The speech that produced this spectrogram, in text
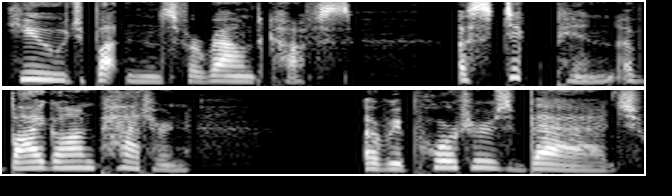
huge buttons for round cuffs, a stick pin of bygone pattern a reporter's badge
